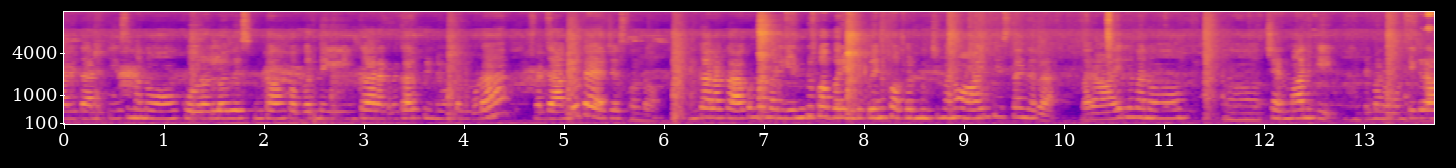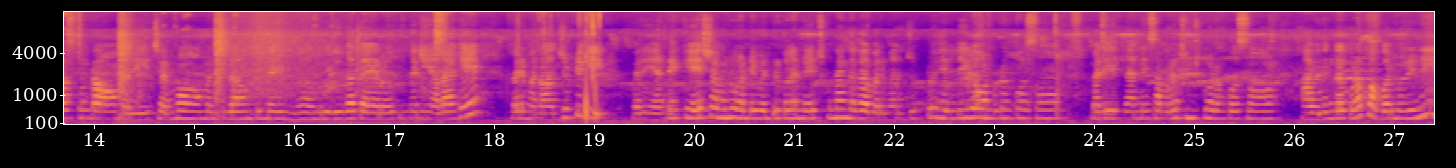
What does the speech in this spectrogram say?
మరి దాన్ని తీసి మనం కూరల్లో వేసుకుంటాం. కొబ్బరిని ఇంకా రకరకాల పిండి వంటలు కూడా మరి దాంట్లో తయారు చేసుకుంటాం. ఇంకా అలా కాకుండా మరి ఎండు కొబ్బరి ఎండిపోయిన కొబ్బరి నుంచి మనం ఆయిల్ తీస్తాం కదా. మరి ఆయిల్ని మనం చర్మానికి అంటే మనం ఒంటికి రాసుకుంటాం. మరి చర్మం మంచిగా ఉంటుందని మృదువుగా తయారవుతుందని అలాగే మరి మన జుట్టుకి మరి అంటే కేశములు అంటే వెంట్రుకలు నేర్చుకున్నాం కదా మరి మన జుట్టు హెల్దీగా ఉండడం కోసం మరి దాన్ని సంరక్షించుకోవడం కోసం ఆ విధంగా కూడా కొబ్బరి నూనెని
